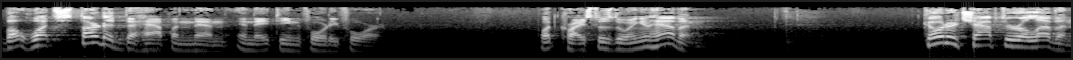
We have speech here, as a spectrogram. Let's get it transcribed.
But what started to happen then in 1844? What Christ was doing in heaven. Go to chapter 11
